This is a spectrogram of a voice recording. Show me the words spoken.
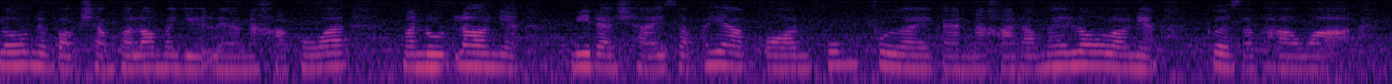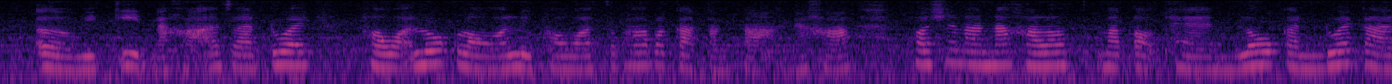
โลกเนี่ยบอบช้ำเพราะเรามาเยอะแล้วนะคะ เพราะว่ามนุษย์เราเนี่ยมีแต่ใช้ทรัพยากรฟุ่มเฟือยกันนะคะทำให้โลกเราเนี่ยเกิดสภาวะ เอ่อวิกฤตนะคะ อาจจะด้วยภาวะโลกร้อนหรือภาวะสภาพอากาศต่างๆนะคะ เพราะฉะนั้นนะคะเรามาตอบแทนโลกกันด้วยการ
